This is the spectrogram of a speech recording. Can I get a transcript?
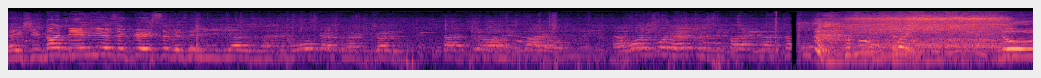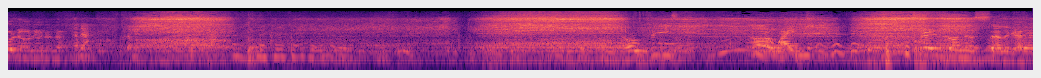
Okay, she's not nearly as aggressive as any of the others, and I can walk up and I can go touch her on her tail. Now watch what happens if I end up Wait! No, no, no, no, no. Come here. Come here. Oh, please. Oh, wait! Turns on this alligator.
